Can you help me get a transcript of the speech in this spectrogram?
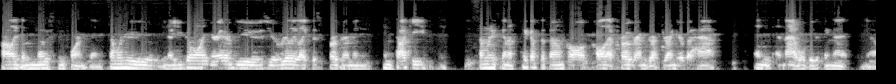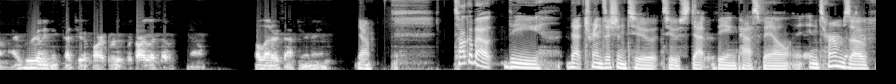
probably the most important thing. Someone who you know you go on your interviews, you really like this program in Kentucky. Someone who's going to pick up the phone call, call that program director on your behalf, and and that will be the thing that you know I really think sets you apart, regardless of the letters after your name. Yeah. Talk about the that transition to to step being pass fail in terms of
